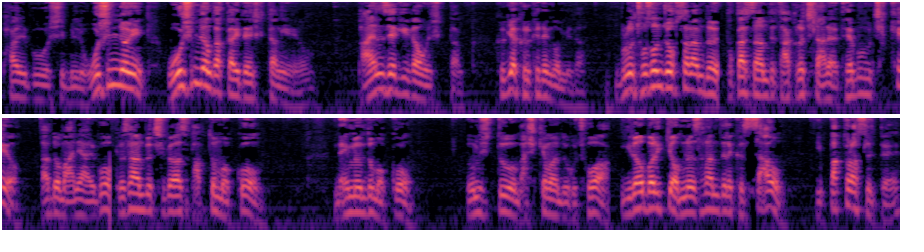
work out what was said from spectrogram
8, 9, 11, 50년이 50년 가까이 된 식당이에요. 반세기가 온 식당. 그게 그렇게 된 겁니다. 물론 조선족 사람들, 북한 사람들이 다 그렇진 않아요. 대부분 착해요. 나도 많이 알고 그 사람들 집에 가서 밥도 먹고 냉면도 먹고 음식도 맛있게 만들고 좋아. 잃어버릴 게 없는 사람들의 그 싸움, 이 빡 돌았을 때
